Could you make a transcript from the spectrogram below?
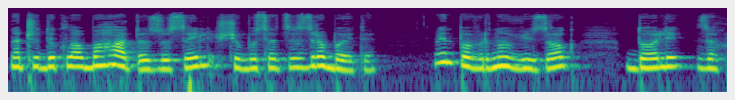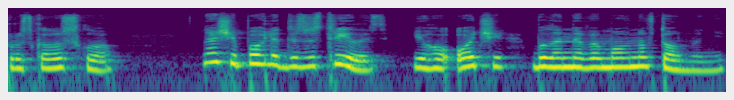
наче доклав багато зусиль, щоб усе це зробити. Він повернув візок, долі захрускало скло. Наші погляди зустрілись, його очі були невимовно втомлені.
